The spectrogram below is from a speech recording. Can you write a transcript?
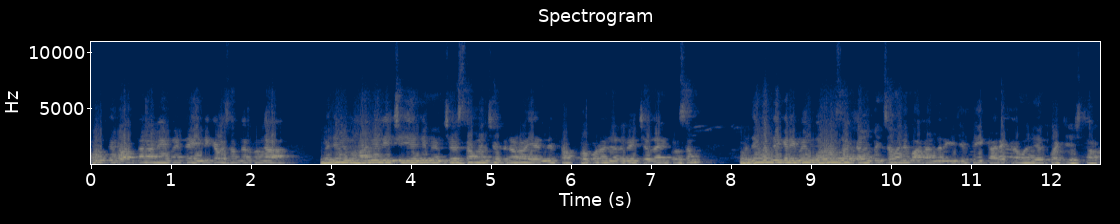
పూర్తి వాగ్దానాలు ఏమైతే ఎన్నికల సందర్భంగా ప్రజలకు హామీలు ఇచ్చి ఇవన్నీ మేము చేస్తామని చెప్పినారో అవన్నీ తప్పకుండా నెరవేర్చే దానికోసం ప్రజల దగ్గరికి భరోసా కల్పించమని మాకు అందరికీ చెప్పి ఈ కార్యక్రమాన్ని ఏర్పాటు చేస్తారు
